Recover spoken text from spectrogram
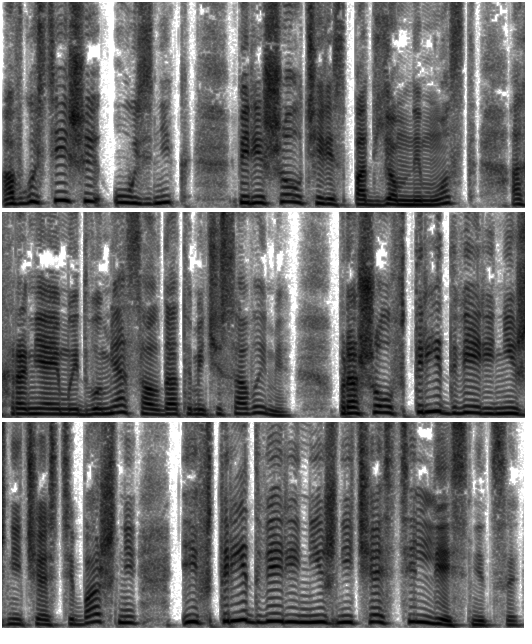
Августейший узник перешел через подъемный мост, охраняемый двумя солдатами-часовыми, прошел в три двери нижней части башни и в три двери нижней части лестницы,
